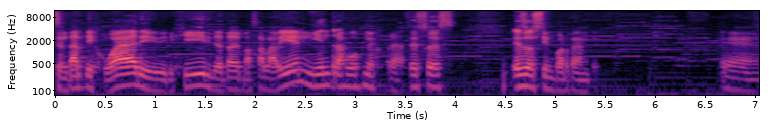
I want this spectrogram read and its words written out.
sentarte y jugar y dirigir y tratar de pasarla bien mientras vos mejoras. Eso es, eso es importante. Eh,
